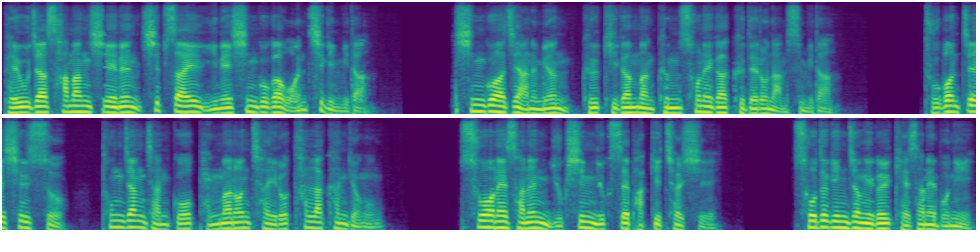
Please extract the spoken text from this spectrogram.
배우자 사망 시에는 14일 이내 신고가 원칙입니다. 신고하지 않으면 그 기간만큼 손해가 그대로 남습니다. 두 번째 실수, 통장 잔고 100만원 차이로 탈락한 경우 수원에 사는 66세 박기철 씨. 소득 인정액을 계산해 보니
